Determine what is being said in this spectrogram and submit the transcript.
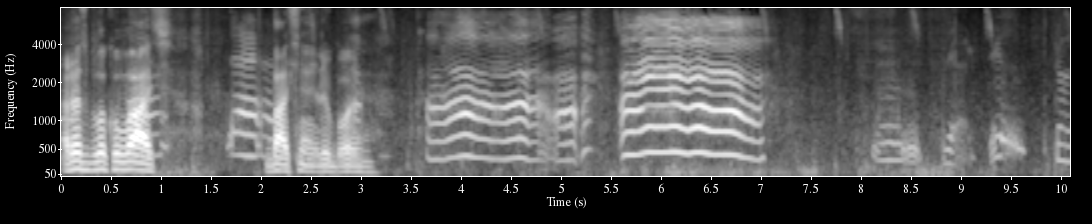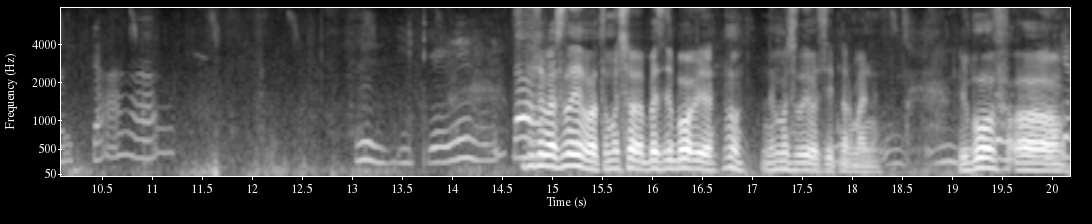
розблокувати бачення любові. Це дуже важливо, тому що без любові ну, неможливо жити нормально. Любов о,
